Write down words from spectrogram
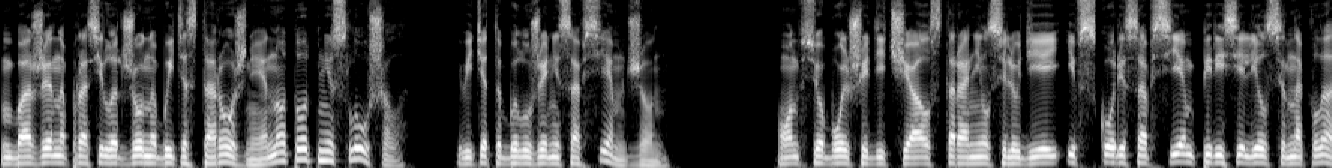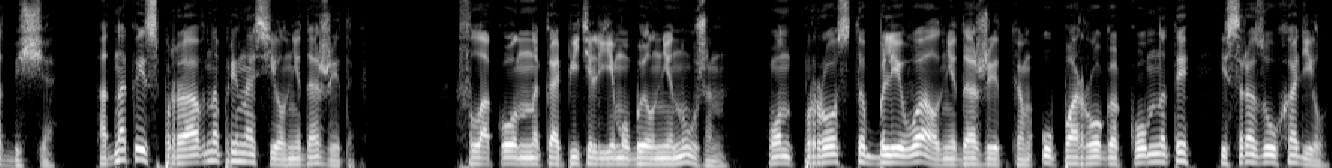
Бажена просила Джона быть осторожнее, но тот не слушал, ведь это был уже не совсем Джон. Он все больше дичал, сторонился людей и вскоре совсем переселился на кладбище, однако исправно приносил недожиток. Флакон-накопитель ему был не нужен. Он просто блевал недожитком у порога комнаты и сразу уходил.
